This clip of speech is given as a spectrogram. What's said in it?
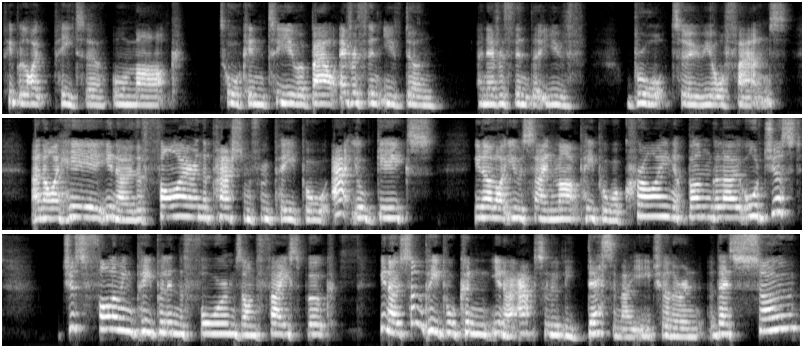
people like Peter or Mark talking to you about everything you've done and everything that you've brought to your fans, and I hear, you know, the fire and the passion from people at your gigs, you know, like you were saying, Mark, people were crying at Bungalow or just just following people in the forums on Facebook. You know, some people can, you know, absolutely decimate each other and they're so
